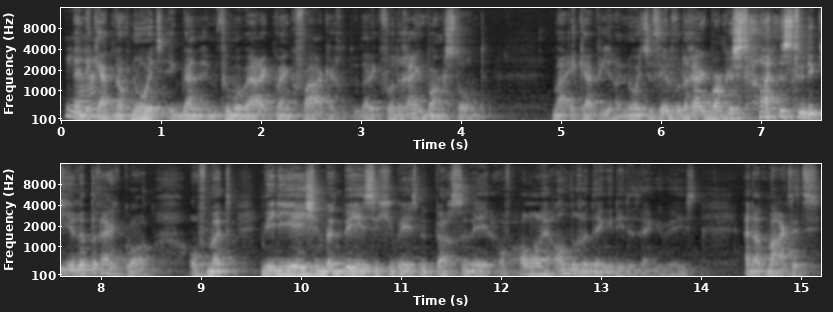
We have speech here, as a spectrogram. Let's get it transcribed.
ja, En ik heb nog nooit, ik ben in voor mijn werk ben ik vaker dat ik voor de rechtbank stond. Maar ik heb hier nog nooit zoveel voor de rechtbank gestaan als toen ik hier in terecht kwam. Of met mediation ben bezig geweest met personeel of allerlei andere dingen die er zijn geweest. En dat maakt, het,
